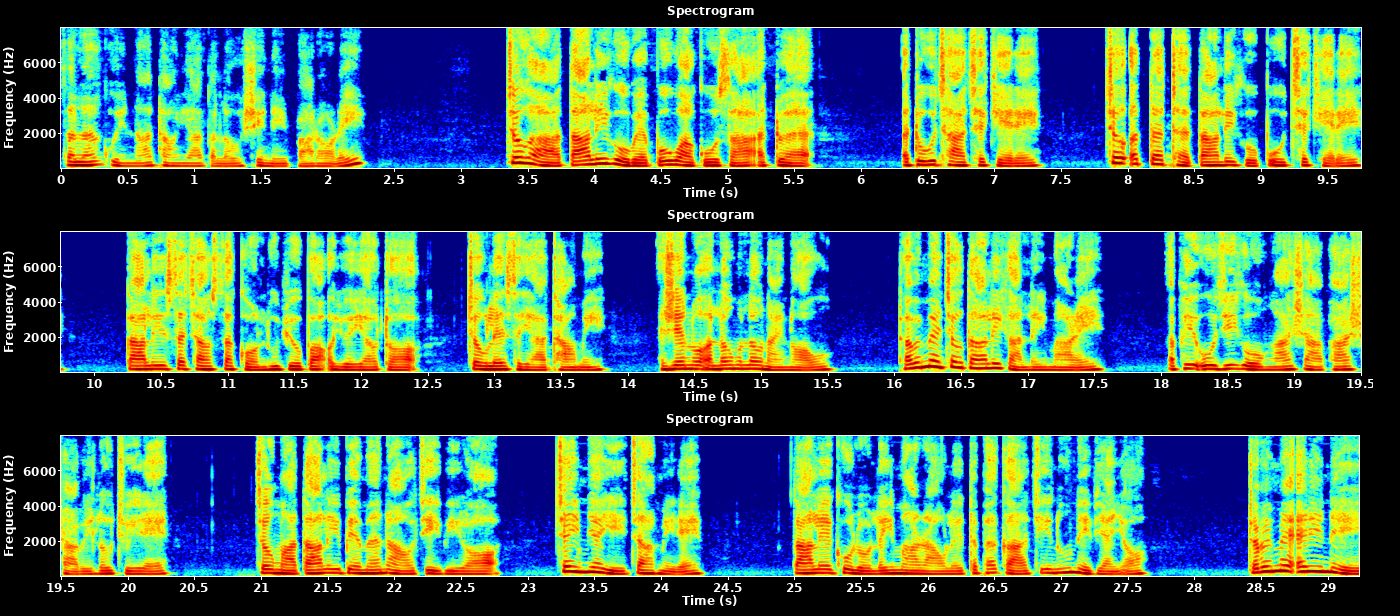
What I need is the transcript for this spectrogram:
ဇလန်းခွေနားထောင်ရတယ်လို့ရှိနေပါတော့တယ်။ကျုပ်ဟာသားလေးကိုပဲပိုးဝါကိုစားအတွက်အတိုးချချက်ခဲ့တယ်ကျုပ်အသက်ထက်သားလေးကိုပို့ချစ်ခဲ့တယ်။သားလေး16ဆက်ကွန်လူပြိုပေါက်အရွယ်ရောက်တော့ကျုပ်လဲစရာထောင်းပြီးအရင်လိုအလုံးမလုံးနိုင်တော့ဘူး။ဒါပေမဲ့ကျုပ်သားလေးကလိမ်ပါတယ်။အဖေအိုကြီးကိုငားရှာဖားရှာပြီးလှုပ်ကြွေးတယ်။ ကျုပ်မှာသားလေးပင်မန်းတာကိုကြည့်ပြီးတော့ကြိတ်မျက်ရည်ကျမိတယ်။သားလေးခုလိုလိမ်မာတာကိုလည်းတစ်ဖက်ကကြည်နူးနေပြန်ရော။ဒါပေမဲ့အဲ့ဒီနေ့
